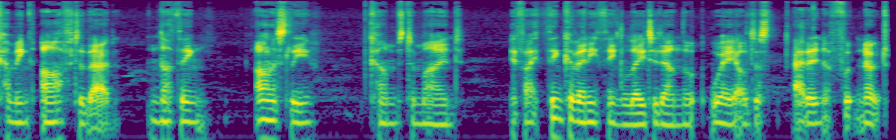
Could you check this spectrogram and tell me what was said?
coming after that, nothing honestly comes to mind. If I think of anything later down the way, I'll just add in a footnote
